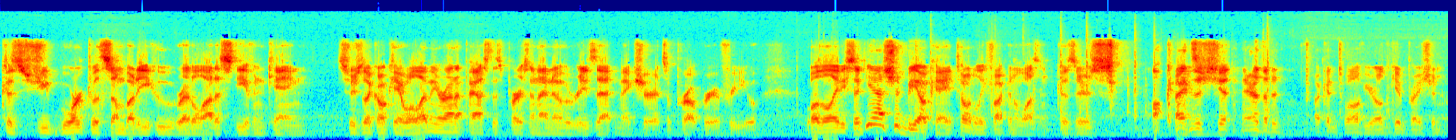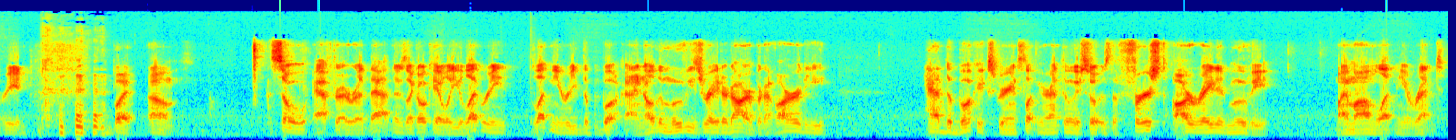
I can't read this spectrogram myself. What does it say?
because she worked with somebody who read a lot of Stephen King. So she's like, okay, well, let me run it past this person I know who reads that and make sure it's appropriate for you. Well, the lady said, yeah, it should be okay. It totally fucking wasn't because there's all kinds of shit in there that a fucking 12 year old kid probably shouldn't read. but, um, so after I read that, there's like, okay, well, you let me let me read the book. I know the movie's rated R, but I've already had the book experience. Let me rent the movie. So it was the first R-rated movie my mom let me rent.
